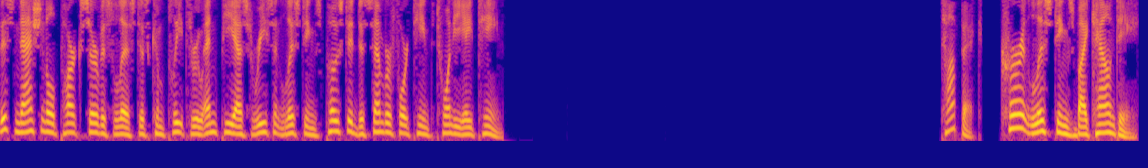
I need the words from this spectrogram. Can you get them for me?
This National Park Service list is complete through NPS recent listings posted December 14, 2018. Current listings by county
